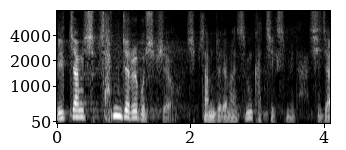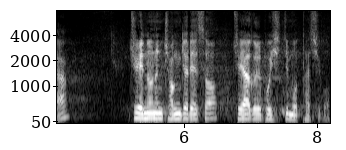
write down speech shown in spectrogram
1장 13절을 보십시오. 13절의 말씀 같이 읽습니다. 시작. 주의 노는 정결해서 죄악을 보시지 못하시고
